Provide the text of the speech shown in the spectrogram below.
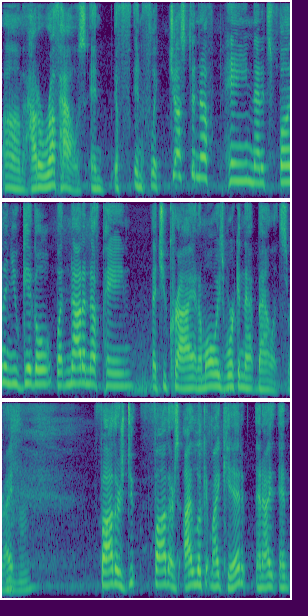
um, how to roughhouse and if, inflict just enough pain that it's fun and you giggle, but not enough pain that you cry. And I'm always working that balance, right? Fathers do fathers. I look at my kid and I and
